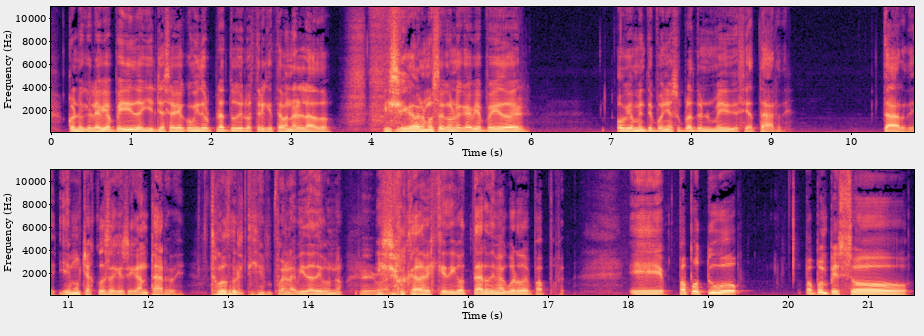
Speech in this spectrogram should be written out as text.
con lo que le había pedido y él ya se había comido el plato de los tres que estaban al lado, y llegaba el mozo con lo que había pedido él, obviamente ponía su plato en el medio y decía tarde, tarde. Y hay muchas cosas que llegan tarde, todo el tiempo en la vida de uno. Sí, Y yo cada vez que digo tarde me acuerdo de Papo. Eh, Papo tuvo, Papo empezó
